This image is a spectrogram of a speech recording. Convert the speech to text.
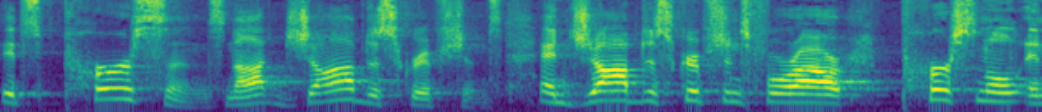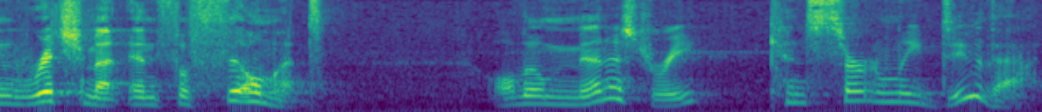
It's persons, not job descriptions, and job descriptions for our personal enrichment and fulfillment. Although ministry can certainly do that.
